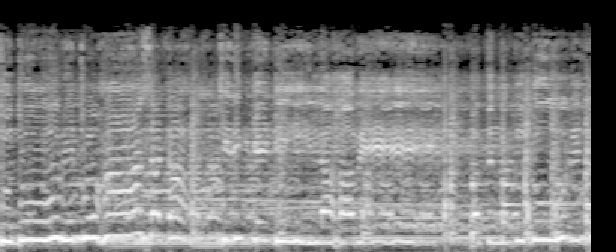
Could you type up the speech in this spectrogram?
تو دور جہاں سٹا چرکے دی لہاوے وطنہ تو دور جہاں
